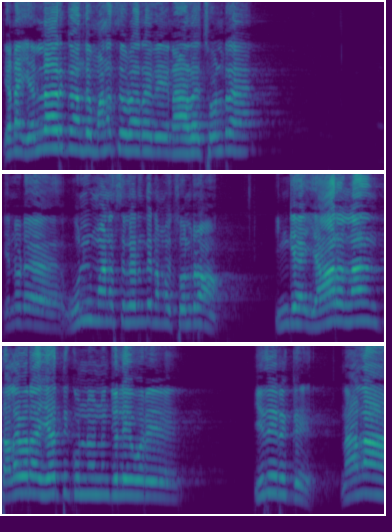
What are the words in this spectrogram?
ஏன்னா எல்லாருக்கும் அந்த மனசு வராது. நான் அதை சொல்கிறேன் என்னோட உள் மனசுலேருந்து நம்ம சொல்கிறோம் இங்கே யாரெல்லாம் தலைவராக ஏற்றுக்கணும்னு சொல்லி ஒரு இது இருக்குது நான்லாம்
